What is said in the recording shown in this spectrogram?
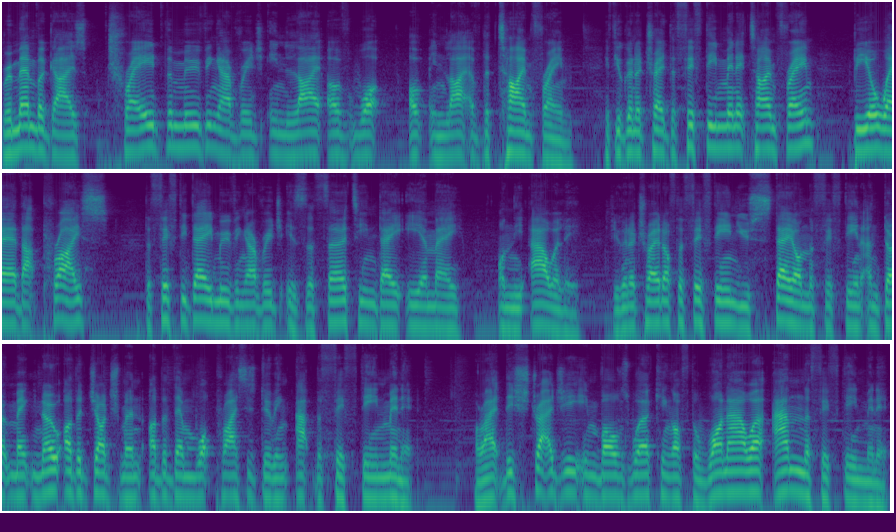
Remember guys, trade the moving average in light of what of in light of the time frame. If you're going to trade the 15 minute time frame, be aware that price, the 50 day moving average is the 13 day EMA on the hourly. If you're going to trade off the 15, you stay on the 15 and don't make no other judgment other than what price is doing at the 15 minute. All right, this strategy involves working off the one hour and the 15 minute.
